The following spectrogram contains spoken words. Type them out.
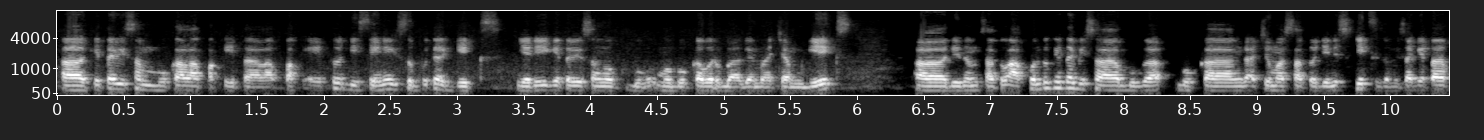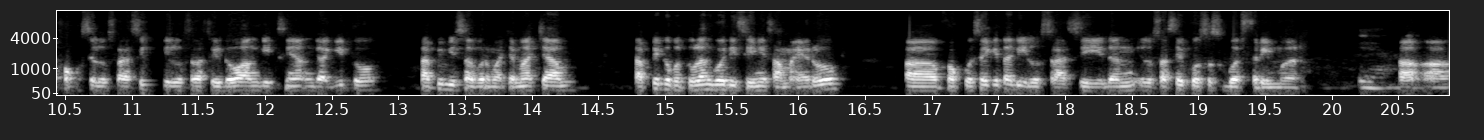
uh, kita bisa membuka lapak kita. Lapak itu di sini disebutnya gigs. Jadi kita bisa membuka berbagai macam gigs. Uh, di dalam satu akun tuh kita bisa buka buka nggak cuma satu jenis gigs, bisa kita fokus ilustrasi ilustrasi doang gigsnya nggak gitu, tapi bisa bermacam-macam. Tapi kebetulan gue di sini sama Eru uh, fokusnya kita di ilustrasi dan ilustrasi khusus buat streamer. Iya. Uh, uh.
